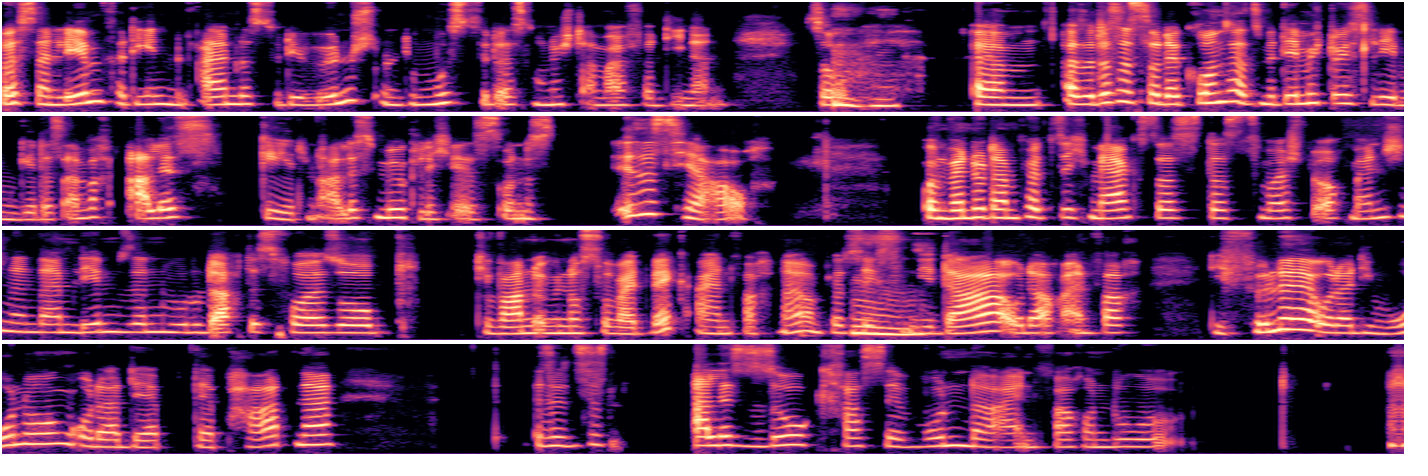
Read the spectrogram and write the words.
du hast dein Leben verdient mit allem, das du dir wünschst und du musst dir das noch nicht einmal verdienen. So, mhm. ähm, also das ist so der Grundsatz, mit dem ich durchs Leben gehe, dass einfach alles geht und alles möglich ist und es ist es ja auch. Und wenn du dann plötzlich merkst, dass, dass zum Beispiel auch Menschen in deinem Leben sind, wo du dachtest vorher so, pff, die waren irgendwie noch so weit weg einfach, ne? Und plötzlich mhm. sind die da oder auch einfach die Fülle oder die Wohnung oder der, der Partner. Also ist, alles so krasse Wunder einfach und du,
